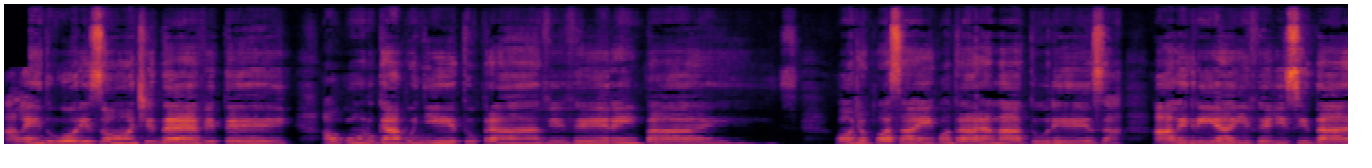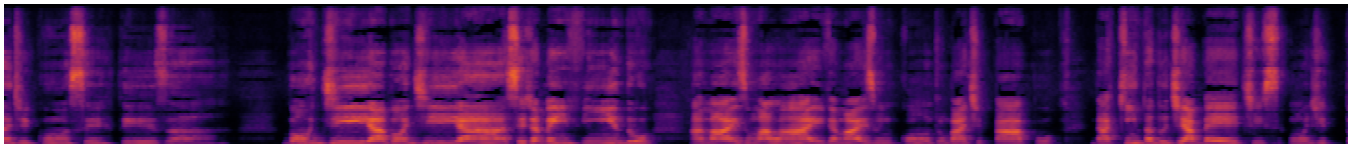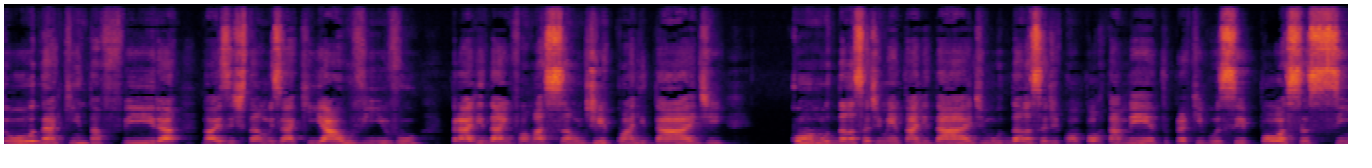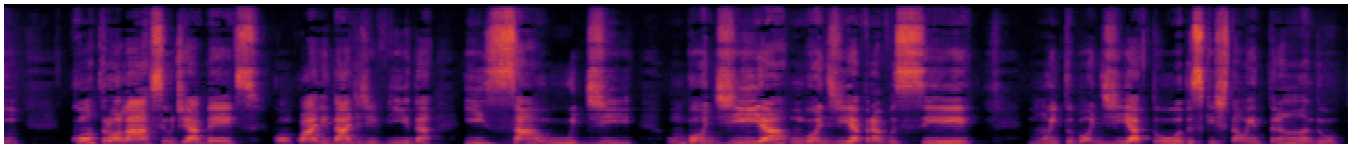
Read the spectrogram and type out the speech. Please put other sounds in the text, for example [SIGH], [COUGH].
Além do horizonte deve ter algum lugar bonito para viver em paz, onde eu possa encontrar a natureza, alegria e felicidade com certeza. Bom dia, bom dia! Seja bem-vindo a mais uma live, a mais um encontro, um bate-papo da Quinta do Diabetes, onde toda quinta-feira nós estamos aqui ao vivo para lhe dar informação de qualidade, com mudança de mentalidade, mudança de comportamento, para que você possa sim controlar seu diabetes com qualidade de vida e saúde. Um bom dia, um bom dia para você. Muito bom dia a todos que estão entrando.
